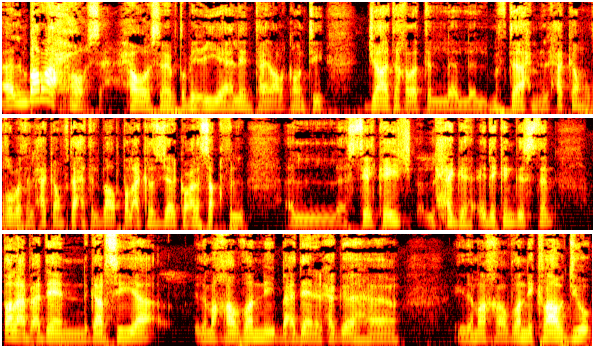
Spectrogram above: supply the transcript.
المباراة حوسة حوسة ما طبيعية. لين تاينارا كونتي جات أخذت المفتاح من الحكم وضربت الحكم وفتحت الباب طلع كريس جيريكو على سقف ال steel cage لحقه إيدي كينغستون. طلع بعدين غارسيا إذا ما خاب ظني بعدين لحقه إذا ما خاب ظني كلاوديو.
